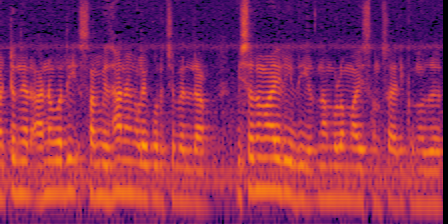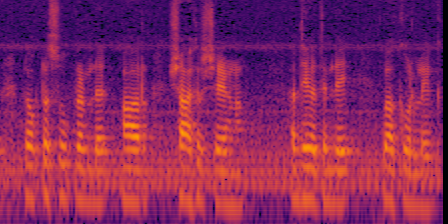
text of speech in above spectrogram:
മറ്റു അനവധി സംവിധാനങ്ങളെക്കുറിച്ചുമെല്ലാം വിശദമായ രീതിയിൽ നമ്മളുമായി സംസാരിക്കുന്നത് ഡോക്ടർ സൂപ്രണ്ട് ആർ ഷാഹിർഷയാണ്. അദ്ദേഹത്തിന്റെ വാക്കുകളിലേക്ക്.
